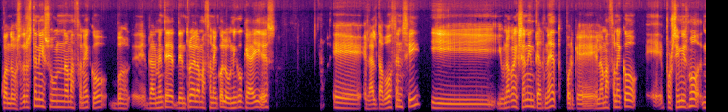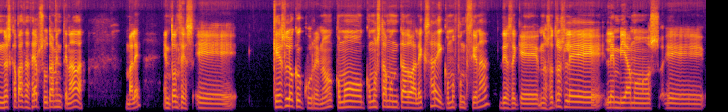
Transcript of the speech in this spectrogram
cuando vosotros tenéis un Amazon Echo, eh, realmente dentro del Amazon Echo lo único que hay es eh, el altavoz en sí y, una conexión a Internet, porque el Amazon Echo eh, por sí mismo no es capaz de hacer absolutamente nada. ¿Vale? Entonces, ¿qué es lo que ocurre? ¿no? ¿Cómo, ¿Cómo está montado Alexa y cómo funciona? desde que nosotros le, enviamos eh,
